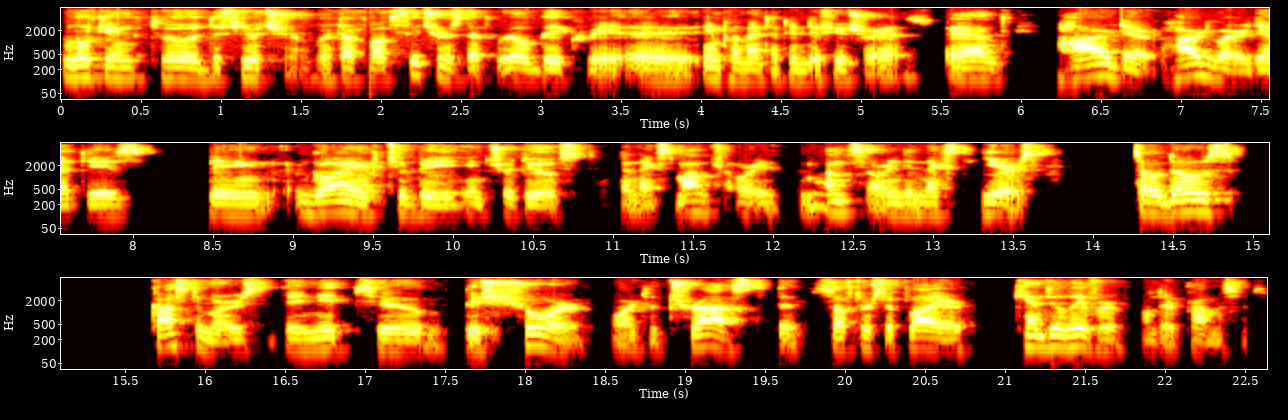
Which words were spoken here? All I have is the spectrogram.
looking to the future. We're talking about features that will be cre- uh, implemented in the future as, and harder, hardware that is being going to be introduced in the next month or in months or in the next years. So those customers, they need to be sure or to trust that software supplier can deliver on their promises.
